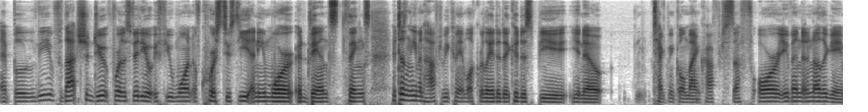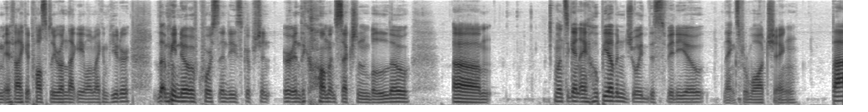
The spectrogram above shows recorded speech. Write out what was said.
I believe that should do it for this video. If you want, of course, to see any more advanced things, it doesn't even have to be command block related. It could just be, you know, technical Minecraft stuff, or even another game if I could possibly run that game on my computer, let me know, of course, in the description or in the comment section below. Um, once again, I hope you have enjoyed this video. Thanks for watching. Bye.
